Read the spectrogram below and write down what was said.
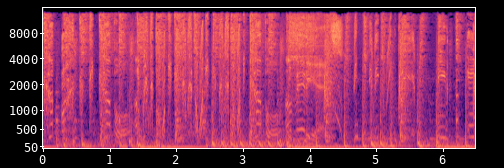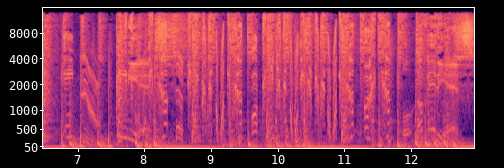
Couple of couple of idiots. Idiot. Couple of idiots.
